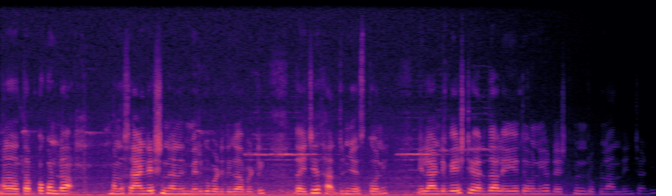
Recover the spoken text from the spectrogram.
మన తప్పకుండా మన శానిటేషన్ అనేది మెరుగుపడింది కాబట్టి దయచేసి అర్థం చేసుకొని ఇలాంటి వేస్ట్ వ్యర్థాలు ఏవైతే ఉన్నాయో డస్ట్బిన్ రూపంలో అందించండి.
